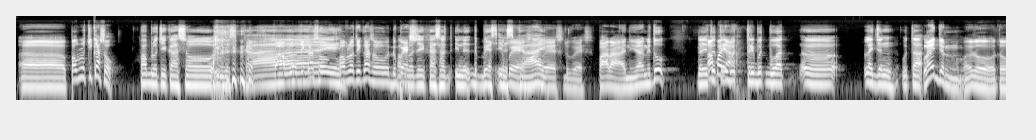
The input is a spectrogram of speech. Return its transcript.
eh, Pablo Picasso. Pablo Picasso in the sky. Pablo Picasso, Pablo Picasso the Pablo best. Picasso in the, the best in the, The best, sky. the best, the best. Parah. Dan itu Dan itu Apa ya? tribut tribut buat eh, legend Uta. legend itu, itu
